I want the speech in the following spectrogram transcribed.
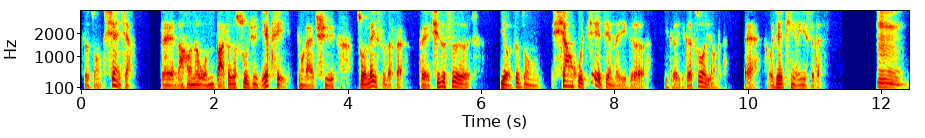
这种现象。对，然后呢，我们把这个数据也可以用来去做类似的事儿。对，其实是有这种相互借鉴的一个一个一个作用的。对，我觉得挺有意思的。嗯，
